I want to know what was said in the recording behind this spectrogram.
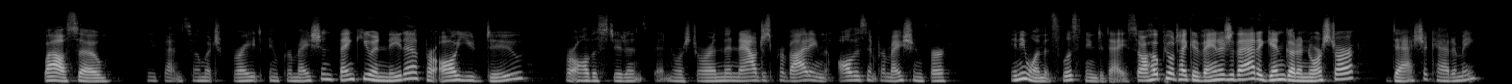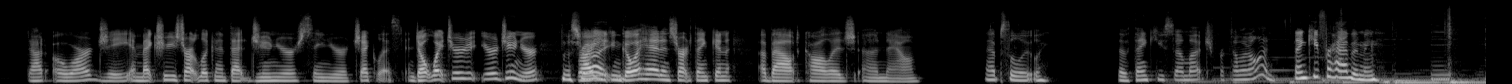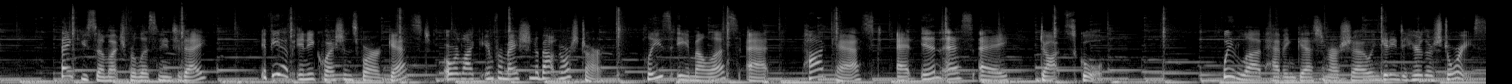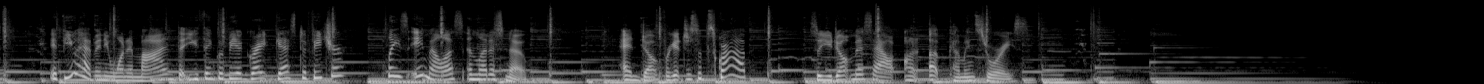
wow! So we've gotten so much great information. Thank you, Anita, for all you do for all the students at North Star, and then now just providing all this information for anyone that's listening today. So I hope you'll take advantage of that. Again, go to northstar academy.org and make sure you start looking at that junior senior checklist. And don't wait till you're a junior. That's right. right. You can go ahead and start thinking about college uh, now. Absolutely. So thank you so much for coming on. Thank you for having me. Thank you so much for listening today. If you have any questions for our guest or would like information about North Star, please email us at podcast at nsa.school. We love having guests on our show and getting to hear their stories. If you have anyone in mind that you think would be a great guest to feature, please email us and let us know. And don't forget to subscribe so you don't miss out on upcoming stories.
